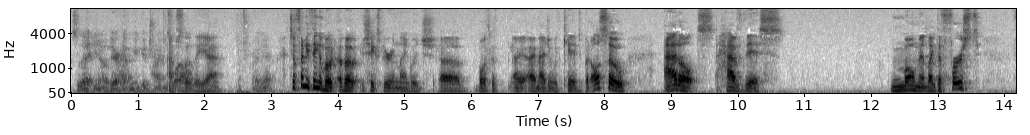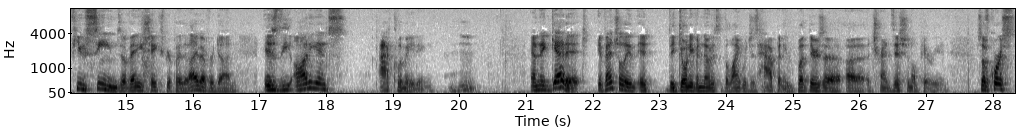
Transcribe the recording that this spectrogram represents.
so that you know they're having a good time as well. Absolutely. Yeah. Right? Yeah. It's a funny thing about about Shakespearean language, uh, both with I, I imagine with kids, but also adults have this moment. Like the first few scenes of any Shakespeare play that I've ever done is the audience acclimating, Mm-hmm. and they get it. Eventually, it they don't even notice that the language is happening, but there's a, a, a transitional period. So of course,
